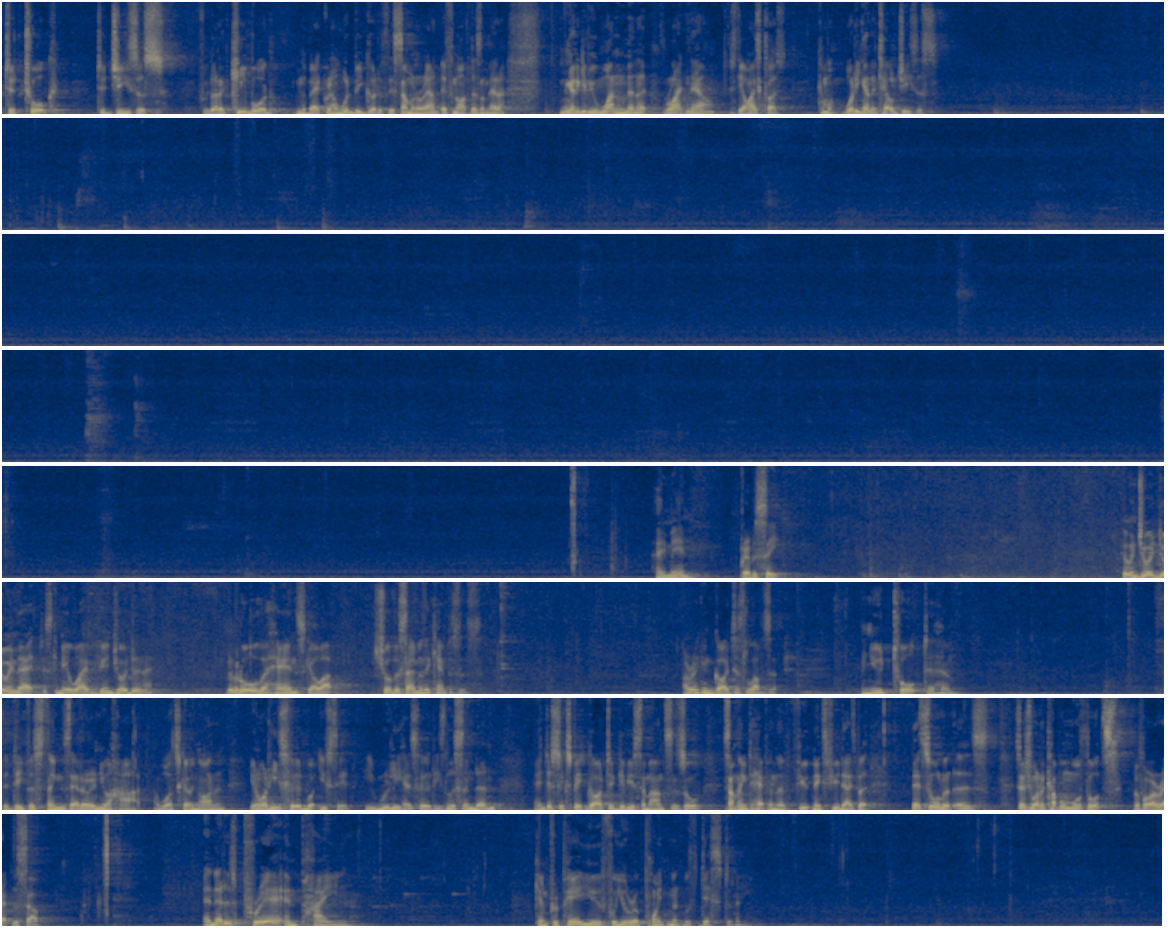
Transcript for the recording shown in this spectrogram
to talk to Jesus if we've got a keyboard in the background, would be good if there's someone around. If not, doesn't matter. I'm going to give you one minute right now, just the eyes closed. Come on, what are you going to tell Jesus? Amen. Grab a seat. Who enjoyed doing that? Just give me a wave if you enjoyed doing that. Look at all the hands go up. Sure, the same in the campuses. I reckon God just loves it. When you talk to Him the deepest things that are in your heart of what's going on. And you know what? He's heard what you said. He really has heard. He's listened in. And just expect God to give you some answers or something to happen in the few, next few days. But that's all it is. So I just want a couple more thoughts before I wrap this up. And that is prayer and pain can prepare you for your appointment with destiny.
